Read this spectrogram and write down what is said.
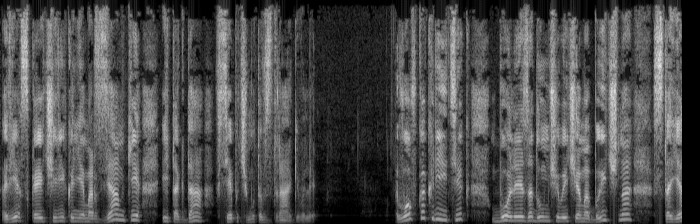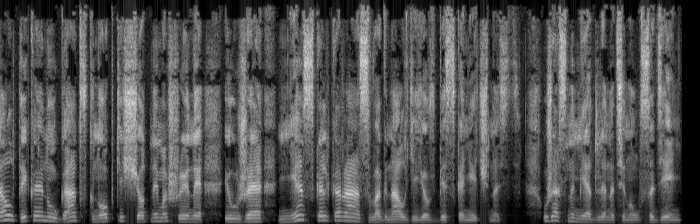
резкое чириканье морзянки, и тогда все почему-то вздрагивали. Вовка Критик, более задумчивый, чем обычно, стоял, тыкая наугад в кнопки счетной машины, и уже несколько раз вогнал ее в бесконечность. Ужасно медленно тянулся день,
